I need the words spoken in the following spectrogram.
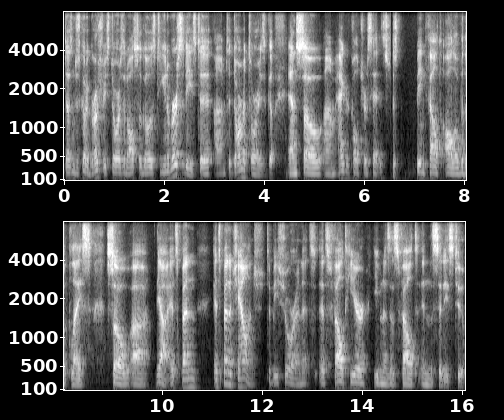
doesn't just go to grocery stores; it also goes to universities, to um, to dormitories, and so um, agriculture is it's just being felt all over the place. So uh, yeah, it's been it's been a challenge to be sure, and it's it's felt here even as it's felt in the cities too.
